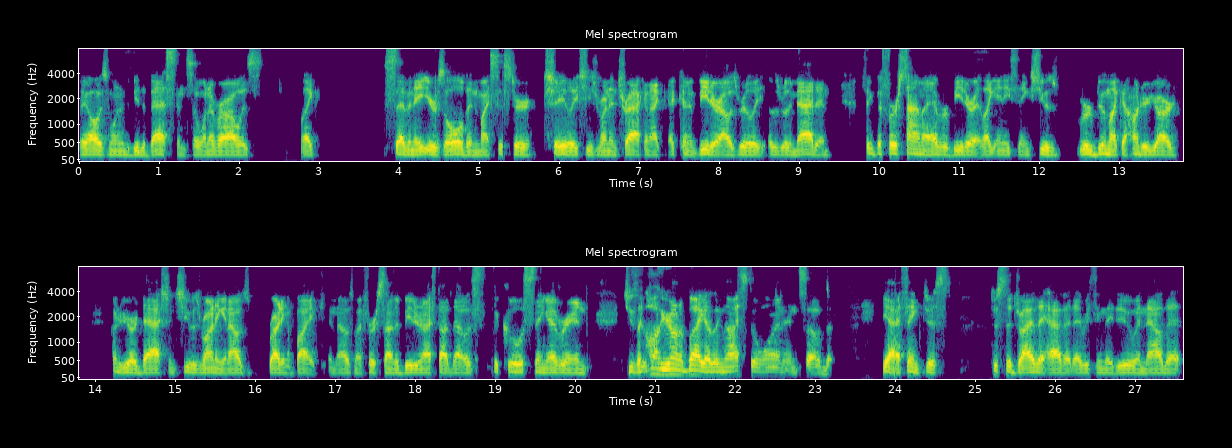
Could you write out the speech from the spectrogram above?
they always wanted to be the best. And so whenever I was like seven, eight years old, and my sister Shaylee, she's running track, and I, I couldn't beat her. I was really, I was really mad. And I think the first time I ever beat her at like anything, she was we were doing like a hundred yard, hundred yard dash, and she was running, and I was riding a bike, and that was my first time to beat her, and I thought that was the coolest thing ever. And she was like, "Oh, you're on a bike." I was like, "No, I still won." And so, yeah, I think just just the drive they have at everything they do, and now that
